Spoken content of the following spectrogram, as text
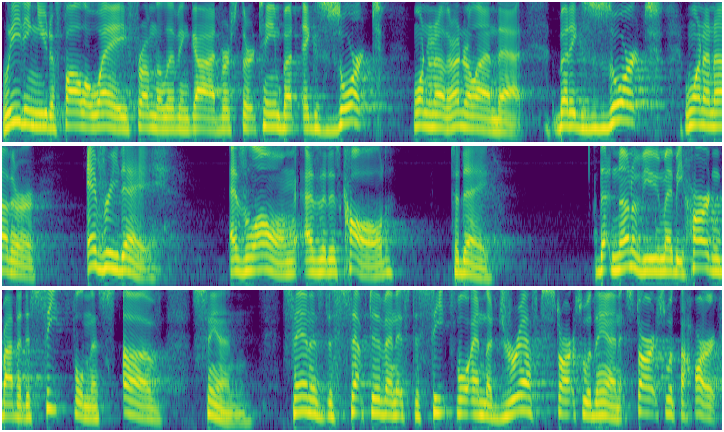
Leading you to fall away from the living God. Verse 13, but exhort one another, underline that, but exhort one another every day, as long as it is called today, that none of you may be hardened by the deceitfulness of sin. Sin is deceptive and it's deceitful, and the drift starts within. It starts with the heart.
